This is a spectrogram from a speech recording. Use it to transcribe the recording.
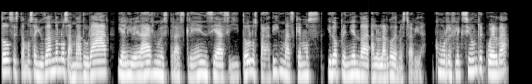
todos estamos ayudándonos a madurar y a liberar nuestras creencias y todos los paradigmas que hemos ido aprendiendo a, a lo largo de nuestra vida. Como reflexión, recuerda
